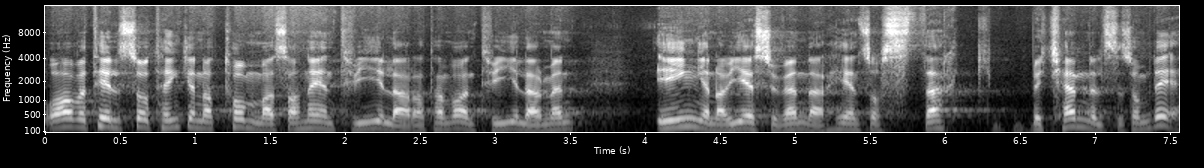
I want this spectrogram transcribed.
Og Av og til så tenker en at Thomas han er en tviler, at han var en tviler. Men ingen av Jesu venner har en så sterk bekjennelse som det.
